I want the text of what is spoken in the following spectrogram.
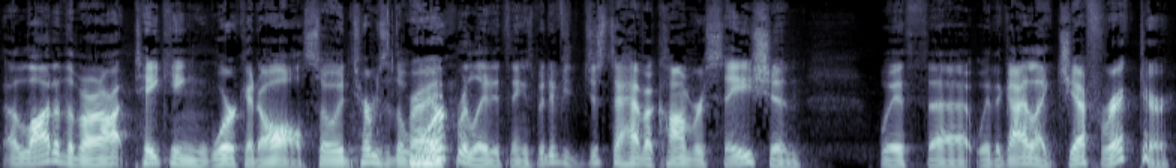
a lot of them are not taking work at all. So in terms of the Right. work related things, but if you just to have a conversation with uh, with a guy like Jeff Richter,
